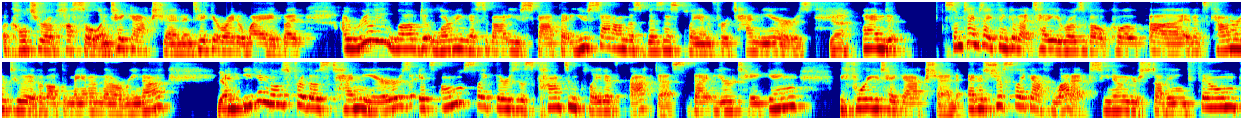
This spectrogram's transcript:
a culture of hustle and take action and take it right away. But I really loved learning this about you, Scott, that you sat on this business plan for 10 years. Yeah. And sometimes I think of that Teddy Roosevelt quote, uh, and it's counterintuitive about the man in the arena. Yep. And even those for those 10 years, it's almost like there's this contemplative practice that you're taking before you take action. And it's just like athletics, you know, you're studying film,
